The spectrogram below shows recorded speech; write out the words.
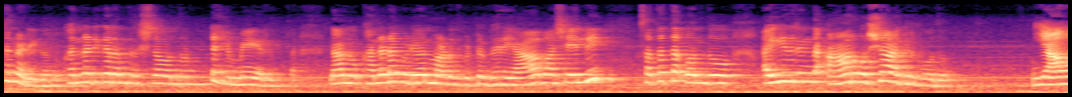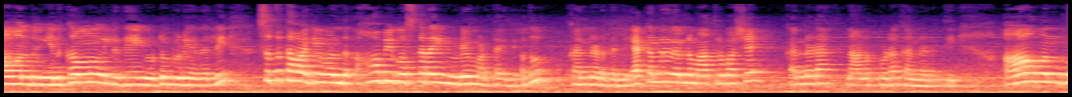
ಕನ್ನಡಿಗರು. ಕನ್ನಡಿಗರ ಅಂದ ತಕ್ಷಣ ಒಂದು ದೊಡ್ಡ ಹೆಮ್ಮೆ ಇರುತ್ತೆ. ನಾನು ಕನ್ನಡ ವಿಡಿಯೋನ ಮಾಡೋದು ಬಿಟ್ಟು ಬೇರೆ ಯಾವ ಭಾಷೆಯಲ್ಲಿ ಸತತ ಒಂದು ಐದರಿಂದ ಆರು ವರ್ಷ ಆಗಿರ್ಬೋದು. ಯಾವ ಒಂದು ಇನ್ಕಮ್ಮು ಇಲ್ಲದೆ ಯೂಟ್ಯೂಬ್ ವಿಡಿಯೋದಲ್ಲಿ ಸತತವಾಗಿ ಒಂದು ಹಾಬಿಗೋಸ್ಕರ ಈ ವಿಡಿಯೋ ಮಾಡ್ತಾ ಇದ್ದೆ. ಅದು ಕನ್ನಡದಲ್ಲಿ. ಯಾಕಂದರೆ ನನ್ನ ಮಾತೃಭಾಷೆ ಕನ್ನಡ, ನಾನು ಕೂಡ ಕನ್ನಡತಿ. ಆ ಒಂದು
